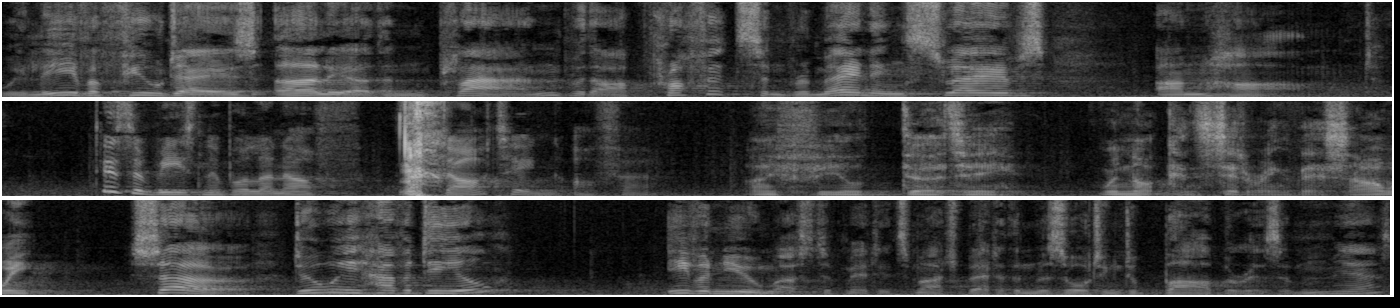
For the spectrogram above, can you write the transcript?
we leave a few days earlier than planned with our profits and remaining slaves unharmed. Tis a reasonable enough starting offer. I feel dirty. We're not considering this, are we? So, do we have a deal? Even you must admit it's much better than resorting to barbarism, yes?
